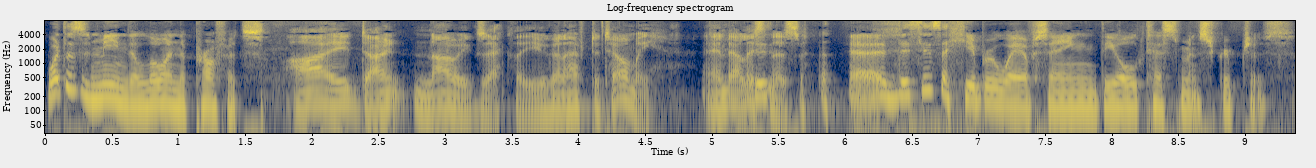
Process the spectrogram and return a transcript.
What does it mean, the law and the prophets? I don't know exactly. You're going to have to tell me and our listeners. Uh, this is a Hebrew way of saying the Old Testament scriptures.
